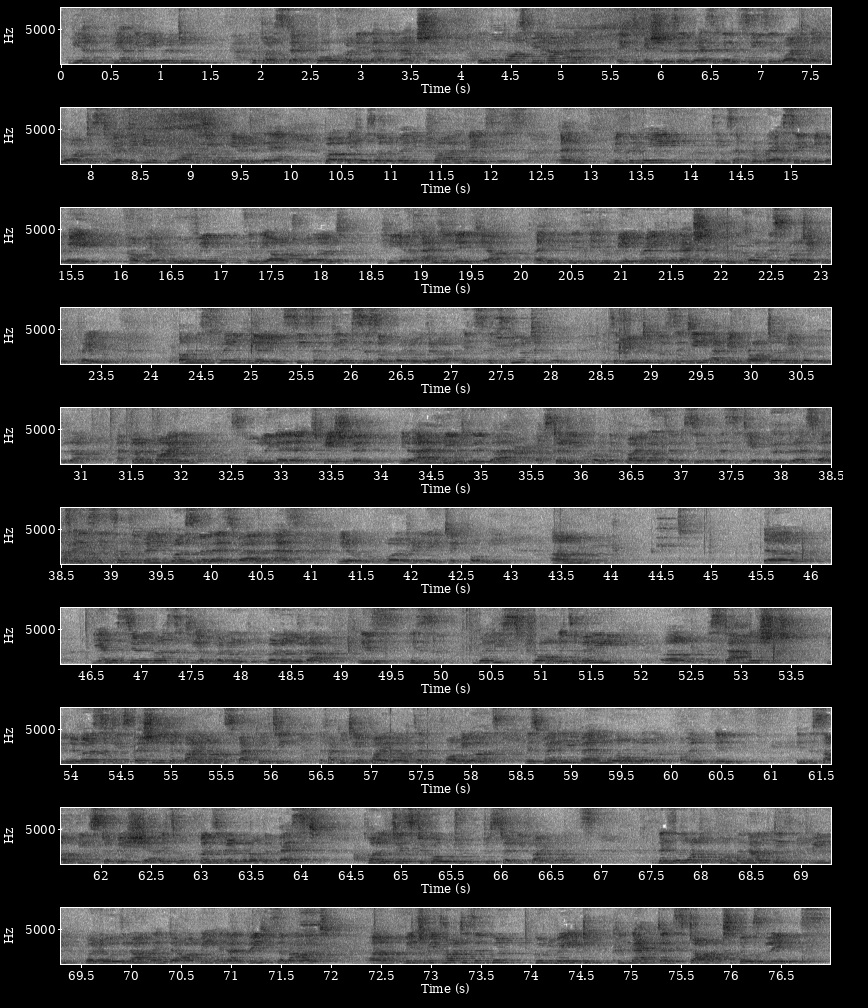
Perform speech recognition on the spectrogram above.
we have, we have been able to put our step forward in that direction. In the past, we have had exhibitions and residencies, inviting a few artists here, taking a few artists from here to there, but it was on a very trial basis. And with the way things are progressing, with the way how we are moving in the art world, here and in India, I think it, it would be a great connection to what this project would bring. On the screen here, you'll see some glimpses of Vadodara. It's, it's beautiful. It's a beautiful city. I've been brought up in Vadodara. I've done my schooling and education and, you know, I've been to the, I've, studied from the Fine Arts MS University of Vadodara as well. So it's, it's something very personal as well as, you know, work related for me. Um, um, the MS University of Vadodara is, is very strong. It's a very um, established university, especially the fine arts faculty, the faculty of fine arts and performing arts, is very well known in, in, in the southeast of Asia. It's considered one of the best colleges to go to to study fine arts. There's a lot of commonalities between Vadodara and Derby, and I'll read some out, um, which we thought is a good, good way to connect and start those links.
